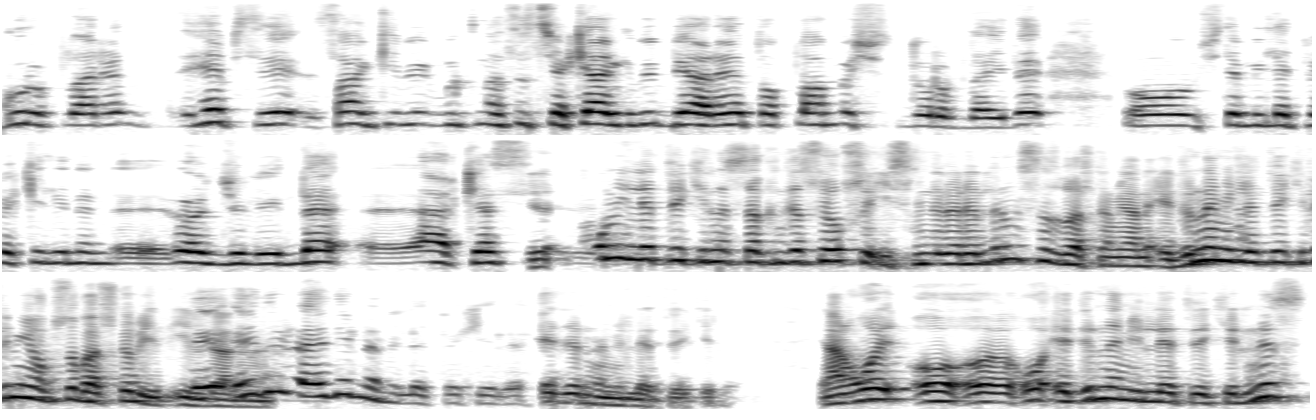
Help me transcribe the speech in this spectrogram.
grupların hepsi sanki bir mıknatıs çeker gibi bir araya toplanmış durumdaydı. O işte milletvekilinin e, öncülüğünde e, herkes E, o milletvekilinin sakıncası yoksa ismini verebilir misiniz başkanım? Yani Edirne milletvekili mi yoksa başka bir e, ilden mi? Edirne, Edirne milletvekili. Edirne milletvekili. Yani o o o Edirne milletvekiliniz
